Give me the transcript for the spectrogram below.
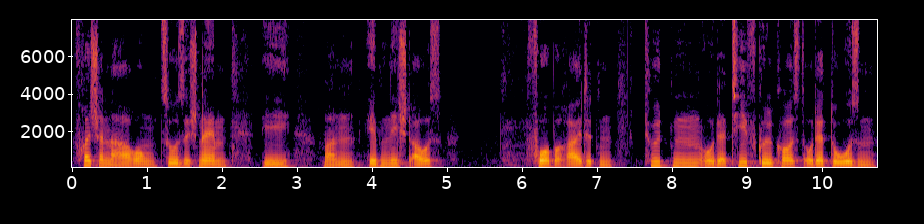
frische Nahrung zu sich nehmen, die man eben nicht aus vorbereiteten Tüten oder Tiefkühlkost oder Dosen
